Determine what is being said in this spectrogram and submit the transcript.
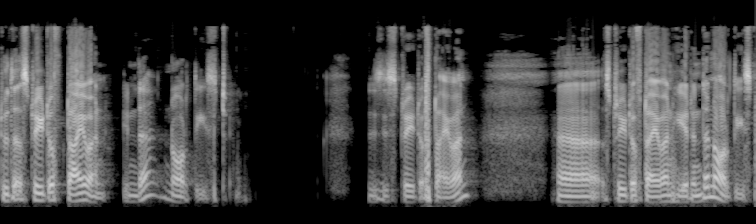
to the Strait of Taiwan in the northeast. This is Strait of Taiwan. Uh, Strait of Taiwan here in the northeast.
